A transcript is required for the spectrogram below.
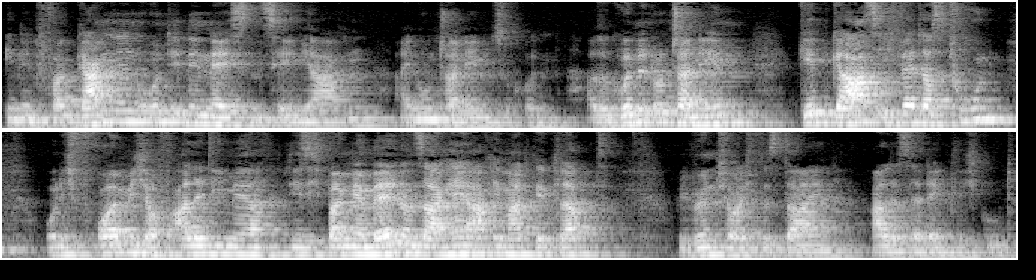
in den vergangenen und in den nächsten zehn Jahren ein Unternehmen zu gründen. Also gründet Unternehmen, gebt Gas, ich werde das tun und ich freue mich auf alle, die, mir, die sich bei mir melden und sagen, hey, Achim hat geklappt. Ich wünsche euch bis dahin alles erdenklich Gute.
